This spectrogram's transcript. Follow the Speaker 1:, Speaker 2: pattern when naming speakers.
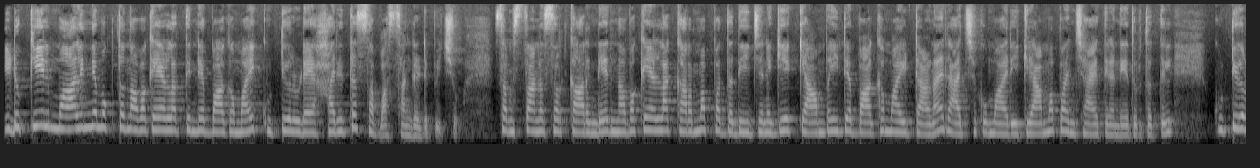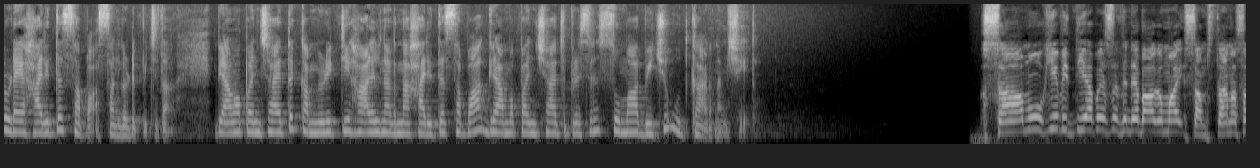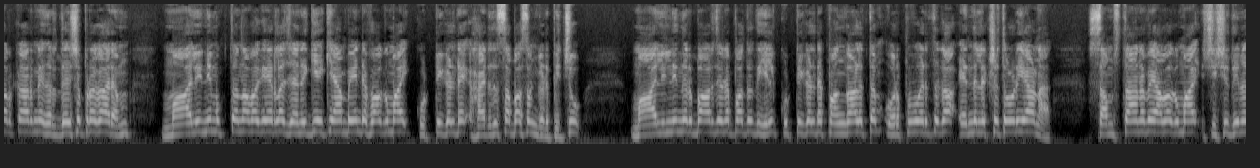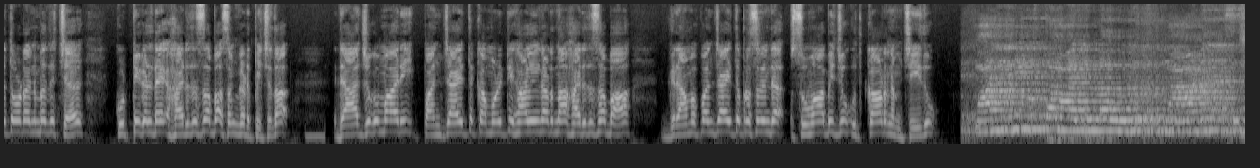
Speaker 1: ഇടുക്കിയിൽ മാലിന്യമുക്ത നവകേരളത്തിന്റെ ഭാഗമായി കുട്ടികളുടെ ഹരിതസഭ സംഘടിപ്പിച്ചു. സംസ്ഥാന സർക്കാരിന്റെ നവകേരള കർമ്മ പദ്ധതി ജനകീയ ക്യാമ്പയിന്റെ ഭാഗമായിട്ടാണ് രാജകുമാരി ഗ്രാമപഞ്ചായത്തിന്റെ നേതൃത്വത്തിൽ കുട്ടികളുടെ ഹരിതസഭ സംഘടിപ്പിച്ചത്. ഗ്രാമപഞ്ചായത്ത് കമ്മ്യൂണിറ്റി ഹാളിൽ നടന്ന ഹരിതസഭ ഗ്രാമപഞ്ചായത്ത് പ്രസിഡന്റ് സുമ ബിജു ഉദ്ഘാടനം ചെയ്തു.
Speaker 2: സാമൂഹ്യ വിദ്യാഭ്യാസത്തിന്റെ ഭാഗമായി സംസ്ഥാന സർക്കാരിന്റെ നിർദ്ദേശപ്രകാരം മാലിന്യമുക്ത നവകേരള ജനകീയ ക്യാമ്പയിന്റെ ഭാഗമായി കുട്ടികളുടെ ഹരിതസഭ സംഘടിപ്പിച്ചു. മാലിന്യ നിർമ്മാർജന പദ്ധതിയിൽ കുട്ടികളുടെ പങ്കാളിത്തം ഉറപ്പുവരുത്തുക എന്ന ലക്ഷ്യത്തോടെയാണ് സംസ്ഥാന വ്യാപകമായി ശിശുദിനത്തോടനുബന്ധിച്ച് കുട്ടികളുടെ ഹരിതസഭ സംഘടിപ്പിച്ചത്. രാജകുമാരി പഞ്ചായത്ത് കമ്മ്യൂണിറ്റി ഹാളിൽ നടന്ന ഹരിതസഭ ഗ്രാമപഞ്ചായത്ത് പ്രസിഡന്റ് സുമാബിജു ഉദ്ഘാടനം ചെയ്തു.
Speaker 3: മാലിന്യമുക്തമായിട്ടുള്ള ഒരു നാട്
